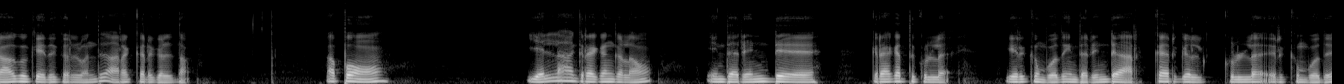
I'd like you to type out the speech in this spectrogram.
ராகு கேதுகள் வந்து அரக்கர்கள் தான் அப்போ எல்லா கிரகங்களும் இந்த ரெண்டு கிரகத்துக்குள்ளே இருக்கும்போது இந்த ரெண்டு அரக்கர்களுக்குள்ளே இருக்கும்போது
